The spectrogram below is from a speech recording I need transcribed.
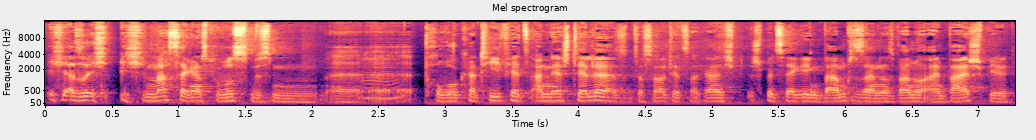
ich, also ich, ich mache es ja ganz bewusst ein bisschen äh, mhm. provokativ jetzt an der Stelle. Also das sollte jetzt auch gar nicht speziell gegen Beamte sein, das war nur ein Beispiel.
